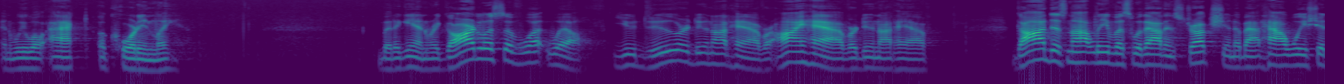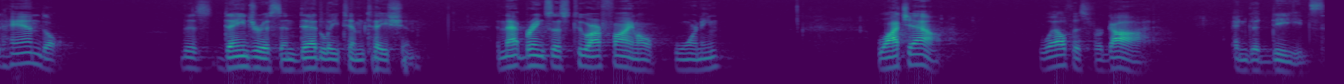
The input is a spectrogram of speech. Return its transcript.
and we will act accordingly. But again, regardless of what wealth you do or do not have, or I have or do not have, God does not leave us without instruction about how we should handle this dangerous and deadly temptation. And that brings us to our final warning watch out. Wealth is for God and good deeds.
